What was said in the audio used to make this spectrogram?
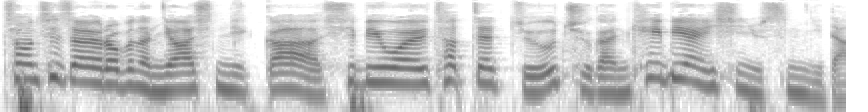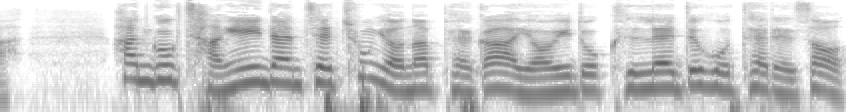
청취자 여러분 안녕하십니까? 12월 첫째 주 주간 KBIC 뉴스입니다. 한국장애인단체 총연합회가 여의도 글래드 호텔에서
